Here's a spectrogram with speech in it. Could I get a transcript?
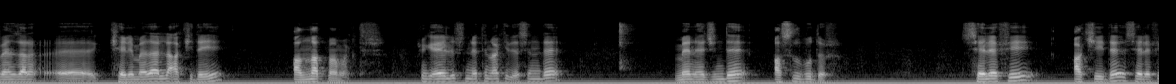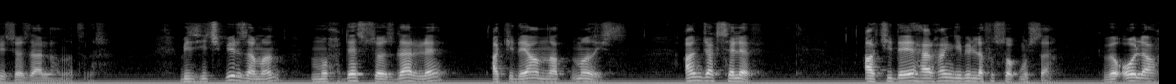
benzer e, kelimelerle akideyi anlatmamaktır. Çünkü ehl sünnetin akidesinde menhecinde asıl budur. Selefi akide, selefi sözlerle anlatılır. Biz hiçbir zaman muhdes sözlerle akideyi anlatmayız. Ancak selef akideye herhangi bir lafı sokmuşsa ve o laf,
